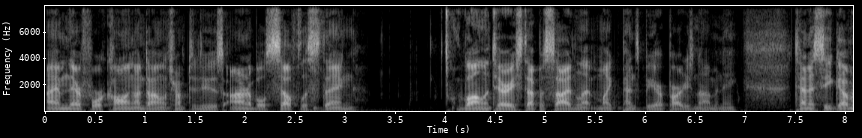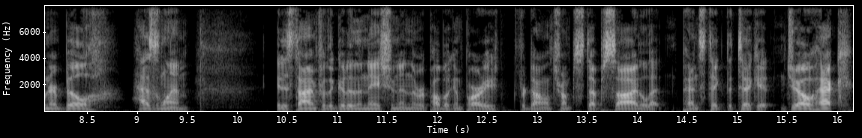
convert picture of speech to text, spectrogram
I am therefore calling on Donald Trump to do this honorable, selfless thing. Voluntary step aside and let Mike Pence be our party's nominee. Tennessee Governor Bill Haslam. It is time for the good of the nation and the Republican Party for Donald Trump to step aside and let Pence take the ticket. Joe Heck.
